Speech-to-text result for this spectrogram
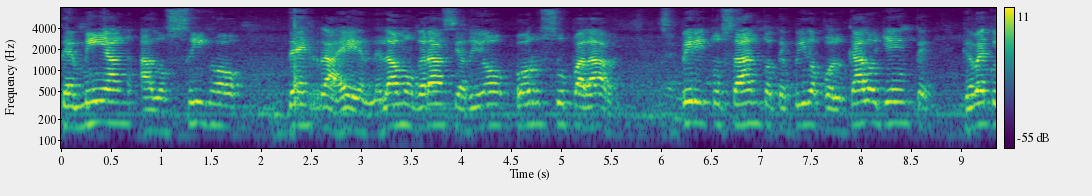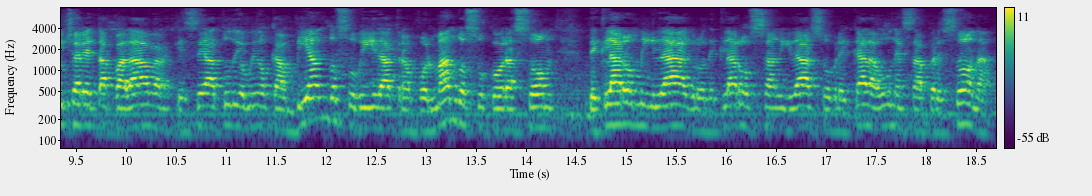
temían a los hijos de Israel. Le damos gracias a Dios por su palabra. Espíritu Santo, te pido por cada oyente que va a escuchar esta palabra, que sea tú, Dios mío, cambiando su vida, transformando su corazón. Declaro milagro, declaro sanidad sobre cada una de esas personas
